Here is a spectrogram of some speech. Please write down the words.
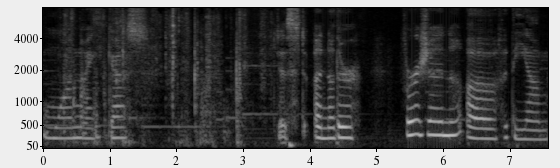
one, I guess. Just another version of the um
